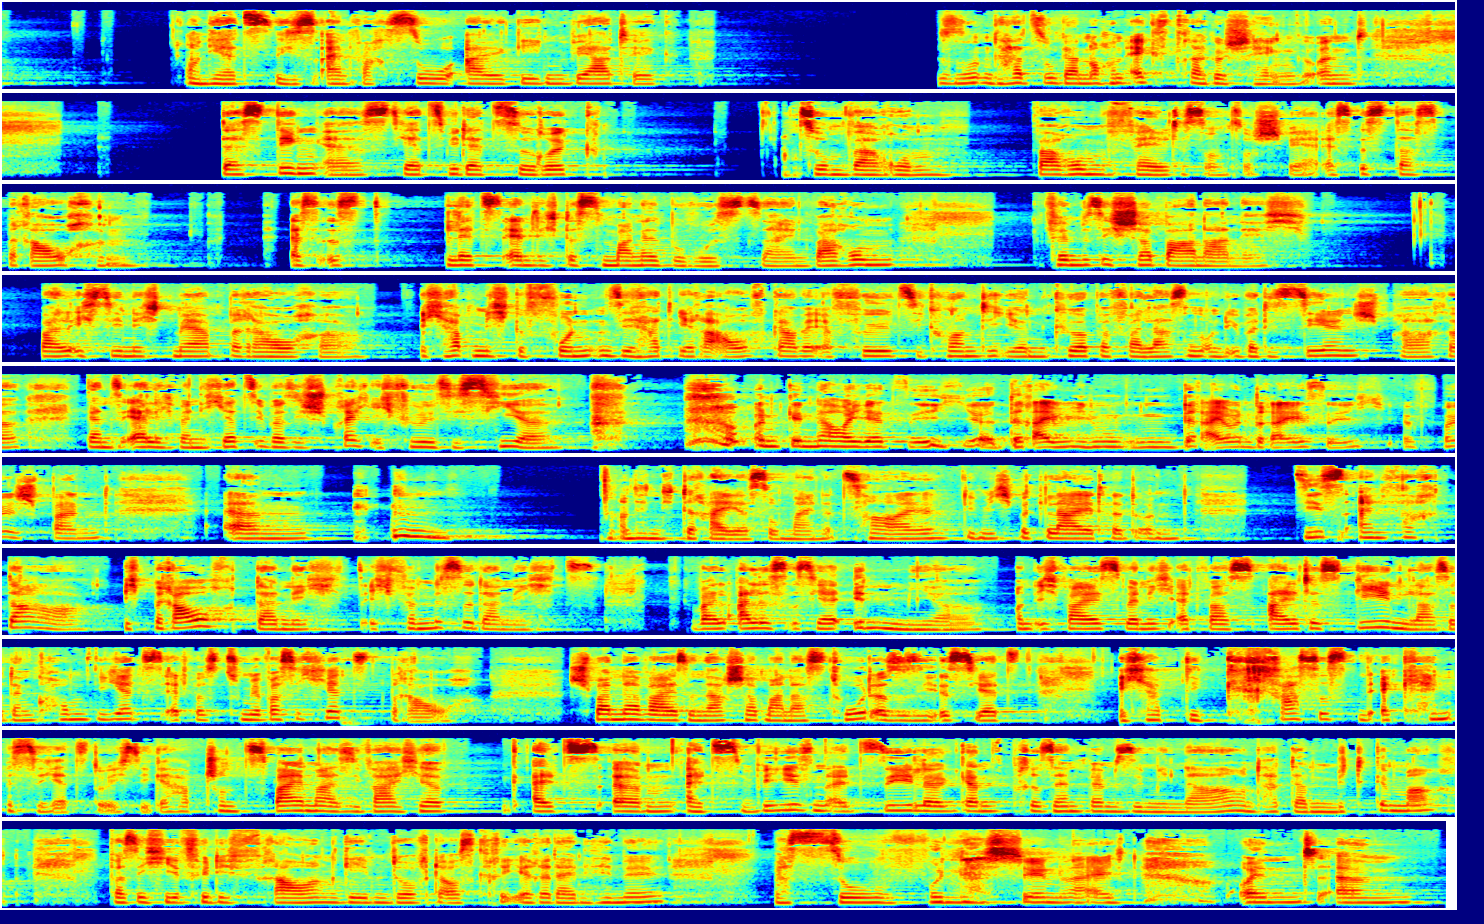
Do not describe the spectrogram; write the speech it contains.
Und jetzt sie ist einfach so allgegenwärtig und hat sogar noch ein extra Geschenk. Und das Ding ist, jetzt wieder zurück zum Warum. Warum fällt es uns so schwer? Es ist das Brauchen. Es ist letztendlich das Mangelbewusstsein. Warum vermisse ich Shabana nicht? Weil ich sie nicht mehr brauche. Ich habe mich gefunden, sie hat ihre Aufgabe erfüllt, sie konnte ihren Körper verlassen und über die Seelensprache, ganz ehrlich, wenn ich jetzt über sie spreche, ich fühle sie ist hier. Und genau jetzt sehe ich hier drei Minuten 33, voll spannend. Ähm, und die drei ist so meine Zahl, die mich begleitet. Und sie ist einfach da. Ich brauche da nichts, ich vermisse da nichts, weil alles ist ja in mir. Und ich weiß, wenn ich etwas Altes gehen lasse, dann kommt jetzt etwas zu mir, was ich jetzt brauche. Spannenderweise nach Shamanas Tod, also sie ist jetzt, ich habe die krassesten Erkenntnisse jetzt durch sie gehabt, schon zweimal. Sie war hier als, ähm, als Wesen, als Seele ganz präsent beim Seminar und hat da mitgemacht, was ich hier für die Frauen geben durfte aus Kreiere dein Himmel, was so wunderschön war echt. Und ähm,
